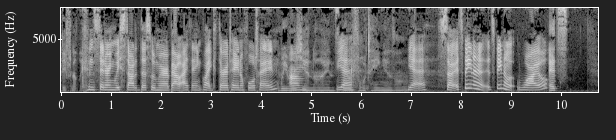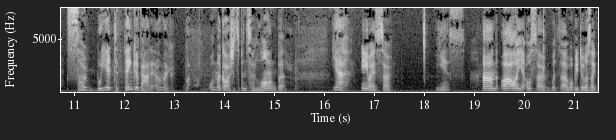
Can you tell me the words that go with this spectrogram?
definitely. considering we started this when we were about, I think, like thirteen or fourteen. We were um, year nines. yeah. We were fourteen years old. Yeah. So it's been a it's been a while. It's so weird to think about it. Oh my, oh my gosh, it's been so long. But yeah. Anyways, so yes. Um. Oh yeah. Also, with uh, what we do is like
